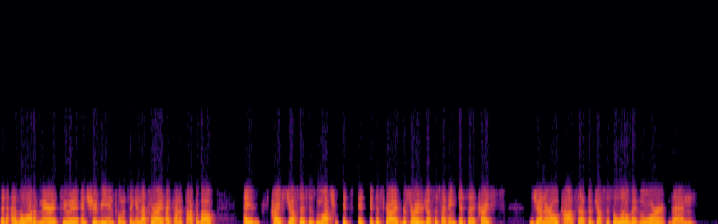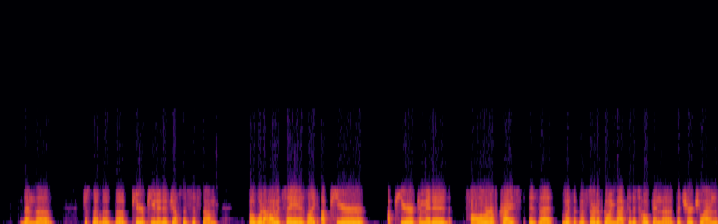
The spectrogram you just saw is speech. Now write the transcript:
that has a lot of merit to it and should be influencing. And that's where i, I kind of talk about hey Christ justice is much it's it, it describes restorative justice i think gets at christ's general concept of justice a little bit more than than the just the the, the pure punitive justice system but what i would say is like a pure a pure committed follower of christ is that with with sort of going back to this hope in the the church lens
